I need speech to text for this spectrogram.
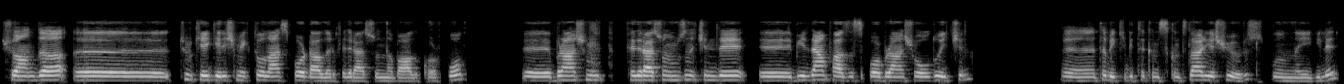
şu anda e, Türkiye gelişmekte olan Spor Dalları Federasyonu'na bağlı korfbol. E, branşım, federasyonumuzun içinde e, birden fazla spor branşı olduğu için e, tabii ki bir takım sıkıntılar yaşıyoruz bununla ilgili.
